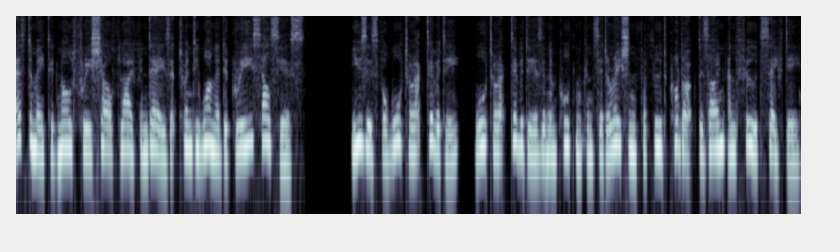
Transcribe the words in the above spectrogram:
Estimated mold-free shelf life in days at 21 degrees Celsius. Uses for water activity Water activity is an important consideration for food product design and food safety.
